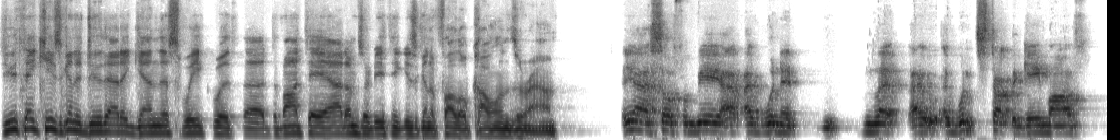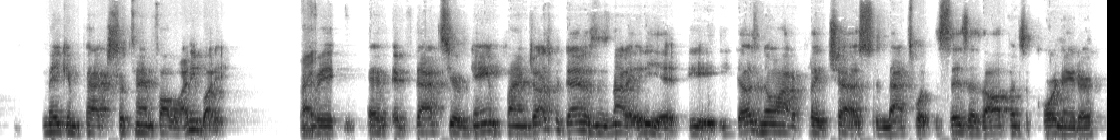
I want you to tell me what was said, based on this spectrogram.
do you think he's going to do that again this week with uh, Davante Adams, or do you think he's going to follow Hollins around? Yeah. So for me, I, I wouldn't let I, I, wouldn't start the game off making Patrick Surtain follow anybody. Right. I mean, if, if, that's your game plan, Josh McDaniels is not an idiot. He, he does know how to play chess, and that's what this is as an offensive coordinator.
